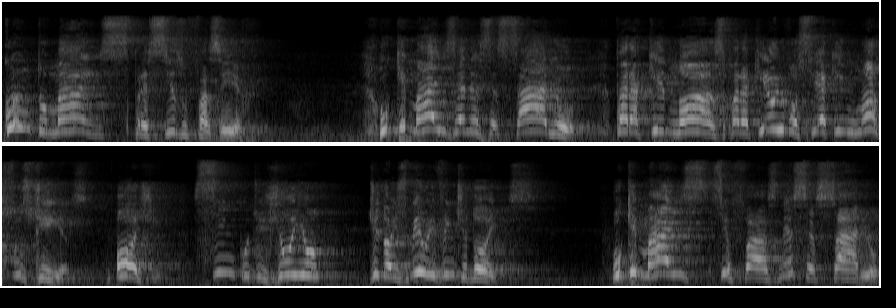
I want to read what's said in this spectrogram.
Quanto mais preciso fazer? O que mais é necessário para que nós, para que eu e você aqui em nossos dias, hoje, 5 de junho de 2022, o que mais se faz necessário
